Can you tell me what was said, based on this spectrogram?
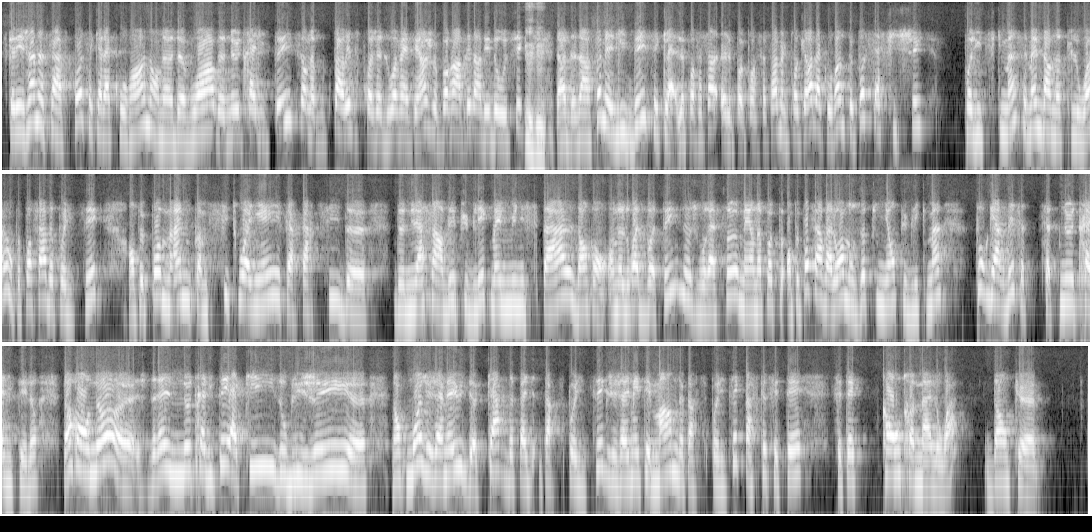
Ce que les gens ne savent pas, c'est qu'à la couronne, on a un devoir de neutralité. On a beaucoup parlé du projet de loi 21, je ne veux pas rentrer dans des dossiers mhm. dans, ça, mais l'idée, c'est que le professeur, euh, le professeur, mais le procureur de la couronne ne peut pas s'afficher politiquement. C'est même dans notre loi. On peut pas faire de politique. On peut pas même comme citoyen faire partie de d'une assemblée publique, même municipale. Donc, on, a le droit de voter, là, je vous rassure, mais on on peut pas faire valoir nos opinions publiquement pour garder cette, cette neutralité-là. Donc, on a, euh, je dirais, une neutralité acquise, obligée. Euh. donc, moi, j'ai jamais eu de carte de parti politique. J'ai jamais été membre de parti politique parce que c'était, c'était contre ma loi. Donc, euh,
